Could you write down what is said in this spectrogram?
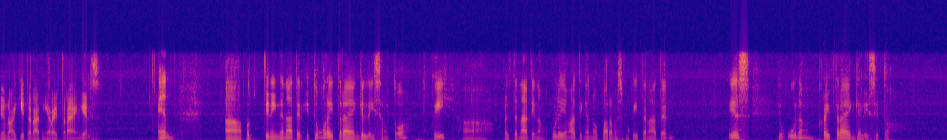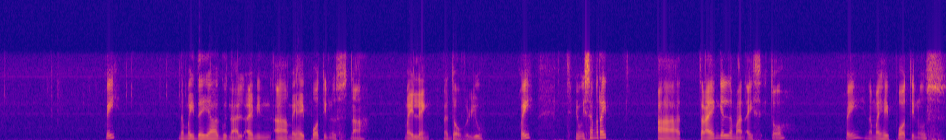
yung nakikita nating right triangles. And, uh, pag tinignan natin, itong right triangle na isang to, okay, uh, palitan natin ang kulay ang ating ano para mas makita natin, is, yung unang right triangle is ito. Okay? Na may diagonal, I mean, uh, may hypotenuse na may length na W. Okay? Yung isang right uh, triangle naman ay ito. Okay? Na may hypotenuse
